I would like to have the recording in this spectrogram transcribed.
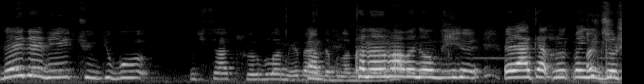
Nedeni çünkü bu iki saat soru bulamıyor. Ben de bulamıyorum. Kanalıma abone olmayı ve like atmayı unutmayın. Görüşürüz.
